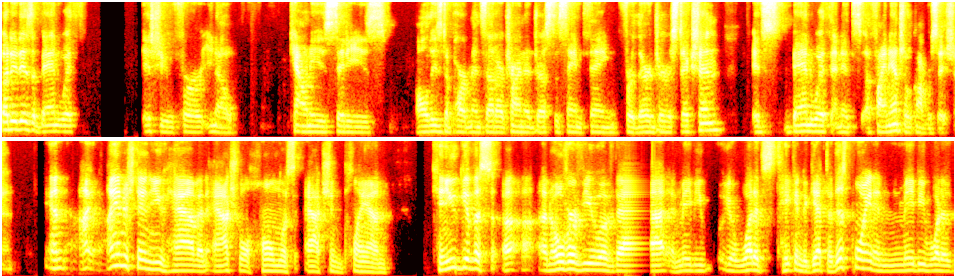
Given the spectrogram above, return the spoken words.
But it is a bandwidth issue for you know counties, cities, all these departments that are trying to address the same thing for their jurisdiction. It's bandwidth and it's a financial conversation. And I, I understand you have an actual homeless action plan can you give us a, an overview of that and maybe you know, what it's taken to get to this point and maybe what it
